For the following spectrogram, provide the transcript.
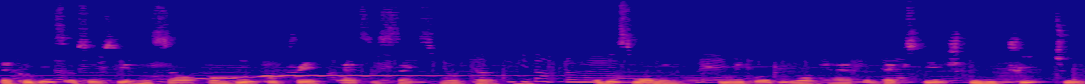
that could disassociate herself from being portrayed as a sex worker. At this moment, Yumiko did not have a backstage to retreat to.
